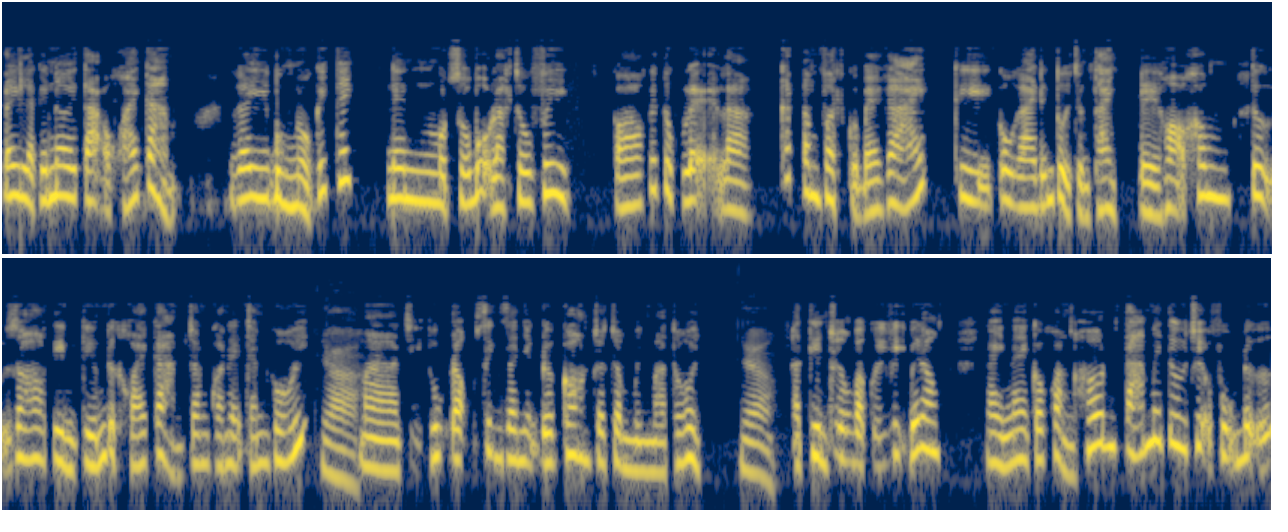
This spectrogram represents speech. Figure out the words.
đây là cái nơi tạo khoái cảm gây bùng nổ kích thích nên một số bộ lạc châu phi có cái tục lệ là cắt âm vật của bé gái khi cô gái đến tuổi trưởng thành để họ không tự do tìm kiếm được khoái cảm trong quan hệ chăn gối yeah. Dạ. mà chỉ thụ động sinh ra những đứa con cho chồng mình mà thôi. Yeah. À, Tiền Trương và quý vị biết không, ngày nay có khoảng hơn 84 triệu phụ nữ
